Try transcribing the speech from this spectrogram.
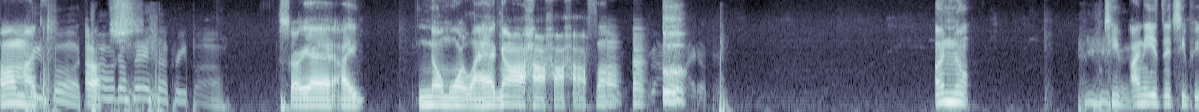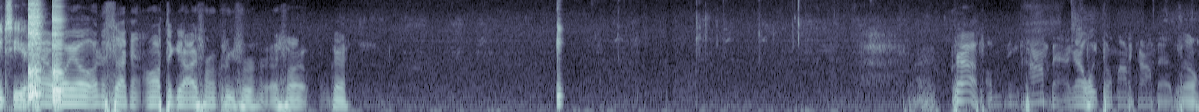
Oh my god. Creeper, chop for the sh- face, creeper. Sorry, I, I no more lag. Ah ha ha ha. Fun. Uh, no. T- I need the TPT. Yeah, oil in a second. I'll have to get ice from a creeper. If I, okay. Crap, I'm in combat. I gotta wait till I'm out of combat, so.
